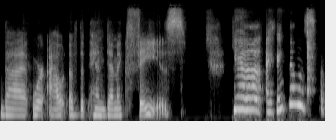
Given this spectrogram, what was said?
that we're out of the pandemic phase. Yeah, I think that was,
